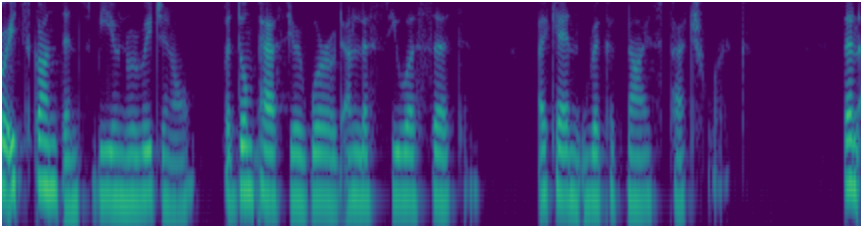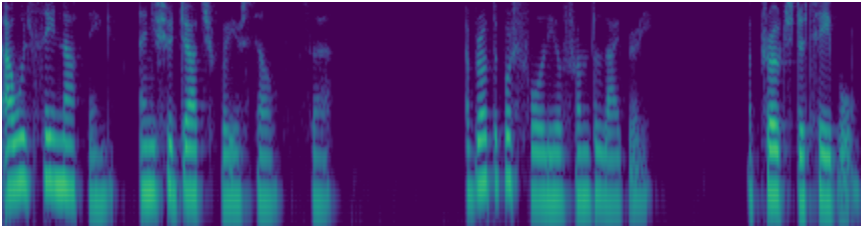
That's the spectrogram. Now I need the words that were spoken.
for its contents being original, but don't pass your word unless you are certain. I can recognize patchwork. Then I will say nothing, and you should judge for yourself, sir. I brought the portfolio from the library. Approach the table,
